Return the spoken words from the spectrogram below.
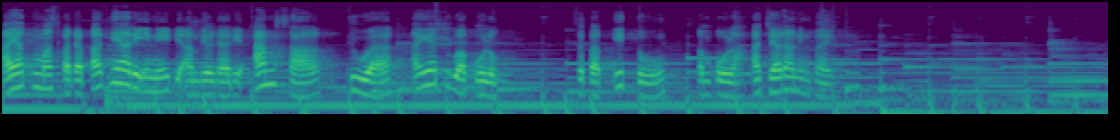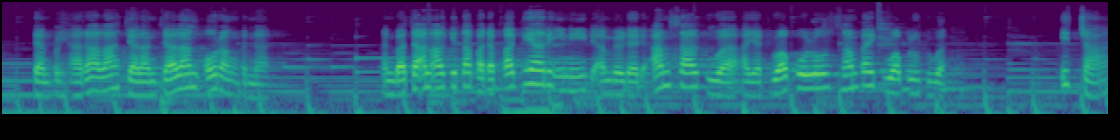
Ayat emas pada pagi hari ini diambil dari Amsal 2 ayat 20. Sebab itu, tempuhlah ajaran yang baik dan peliharalah jalan-jalan orang benar. Dan bacaan Alkitab pada pagi hari ini diambil dari Amsal 2 ayat 20 sampai 22. Ica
